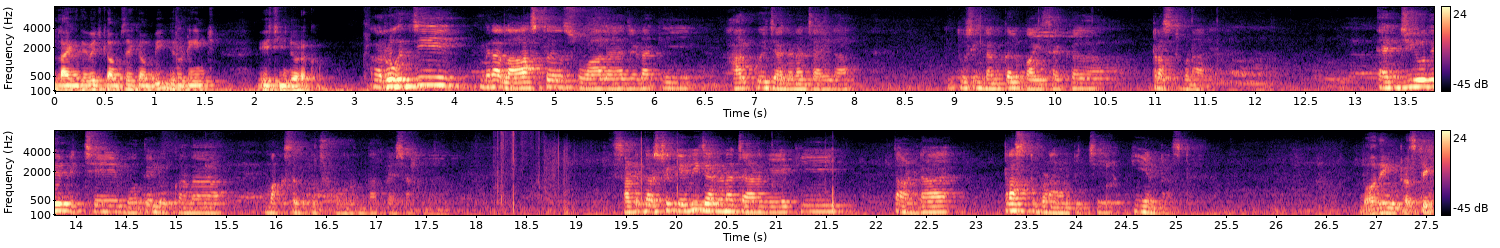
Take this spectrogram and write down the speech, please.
ਲਾਈਫ ਦੇ ਵਿੱਚ ਕਮ ਸੇ ਕਮ ਵੀ ਰੂਟੀਨ 'ਚ ਇਸ ਚੀਜ਼ ਨੂੰ ਰੱਖੋ। ਰੋਹਿਤ ਜੀ, ਮੇਰਾ ਲਾਸਟ ਸਵਾਲ ਹੈ ਜਿਹੜਾ ਕਿ ਹਰ ਕੋਈ ਜਾਣਨਾ ਚਾਹੀਦਾ ਕਿ ਤੁਸੀਂ ਨੰਕਲ ਬਾਈਸਾਈਕਲ ਟਰਸਟ ਬਣਾ ਲਿਆ। ਐਨ ਜੀਓ ਦੇ ਪਿੱਛੇ ਬਹੁਤੇ ਲੋਕਾਂ ਦਾ ਮਕਸਦ ਕੁਝ ਹੋਰ ਹੁੰਦਾ ਪੈਸਾ ਕਮਾਉਣਾ ਸਾਡੇ ਦਰਸ਼ਕ ਇਹ ਵੀ ਜਾਣਨਾ ਚਾਹਣਗੇ ਕਿ ਤੁਹਾਡਾ ਟਰਸਟ ਬਣਾਉਣ ਪਿੱਛੇ ਕੀ ਇੰਟਰਸਟ ਹੈ? ਬਹੁਤ ਹੀ ਇੰਟਰਸਟਿੰਗ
